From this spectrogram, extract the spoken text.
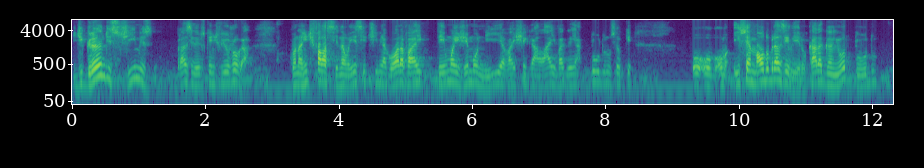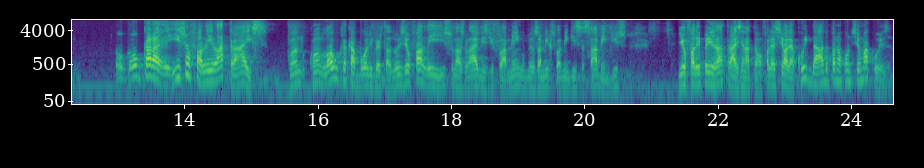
e de grandes times brasileiros que a gente viu jogar. Quando a gente fala assim, não, esse time agora vai ter uma hegemonia, vai chegar lá e vai ganhar tudo, não sei o quê. O, o, o, isso é mal do brasileiro. O cara ganhou tudo. O, cara, isso eu falei lá atrás. Quando, quando logo que acabou a Libertadores, eu falei isso nas lives de Flamengo, meus amigos flamenguistas sabem disso. E eu falei para eles lá atrás, Renatão, eu falei assim, olha, cuidado para não acontecer uma coisa.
